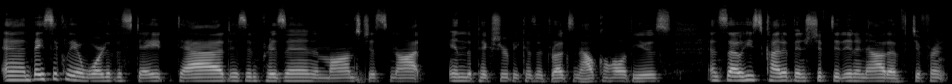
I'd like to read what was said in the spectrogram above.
And basically, a ward of the state. Dad is in prison, and mom's just not in the picture because of drugs and alcohol abuse. And so he's kind of been shifted in and out of different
